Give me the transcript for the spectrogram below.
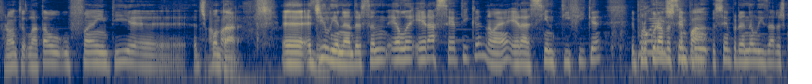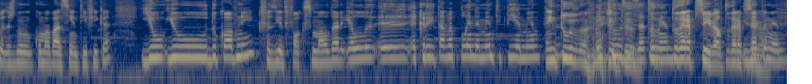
pronto, lá está o, o fã em ti a, a despontar. Uh, a Gillian Anderson, ela era a cética, não é? Era a científica, procurava Pois, sempre, epá. sempre analisar as coisas no- com uma base científica. E o, e o Duchovny, que fazia de Fox Mulder, ele eh, acreditava plenamente e piamente Em tudo. Em tudo, exatamente. Tudo, tudo era possível, tudo era possível. Exatamente.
